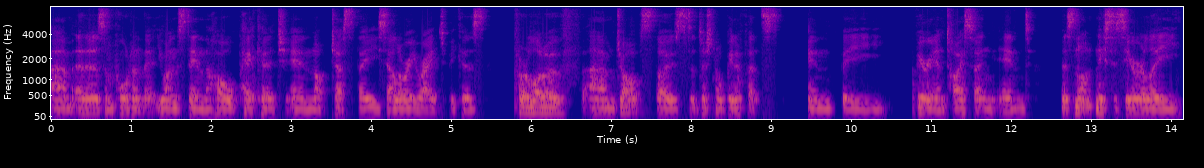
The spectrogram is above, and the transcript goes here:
um, it is important that you understand the whole package and not just the salary rate, because for a lot of um, jobs, those additional benefits can be very enticing and it's not necessarily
